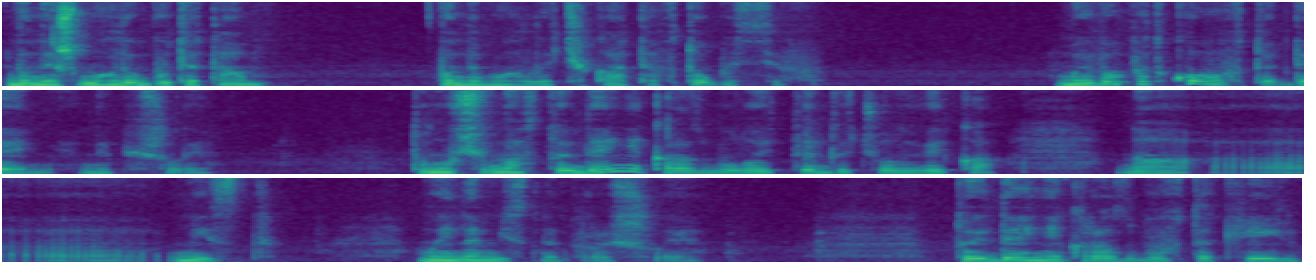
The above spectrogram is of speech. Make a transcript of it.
Вони ж могли бути там, вони могли чекати автобусів. Ми випадково в той день не пішли. Тому що в нас той день якраз було йти до чоловіка на е, міст. Ми на міст не пройшли. Той день якраз був такий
